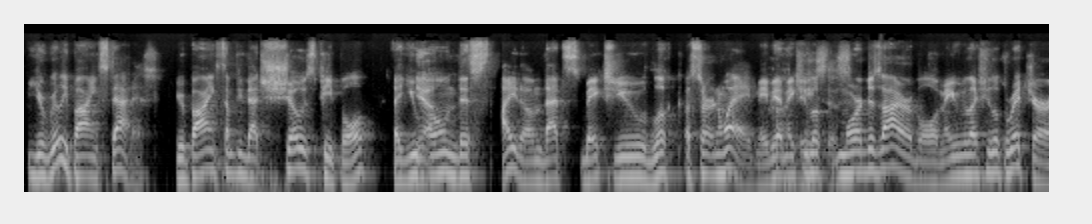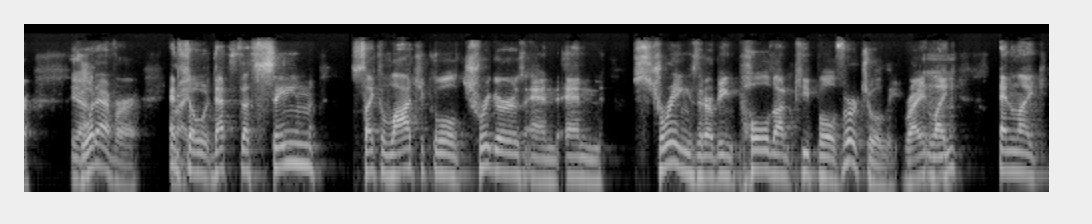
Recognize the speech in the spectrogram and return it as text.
you're really buying status. You're buying something that shows people that you Yeah. own this item that makes you look a certain way. Maybe it Oh, makes you look more desirable. Maybe it makes you look richer. Yeah. whatever. And Right. so that's the same psychological triggers and and strings that are being pulled on people virtually, right? Mhm. Like and like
